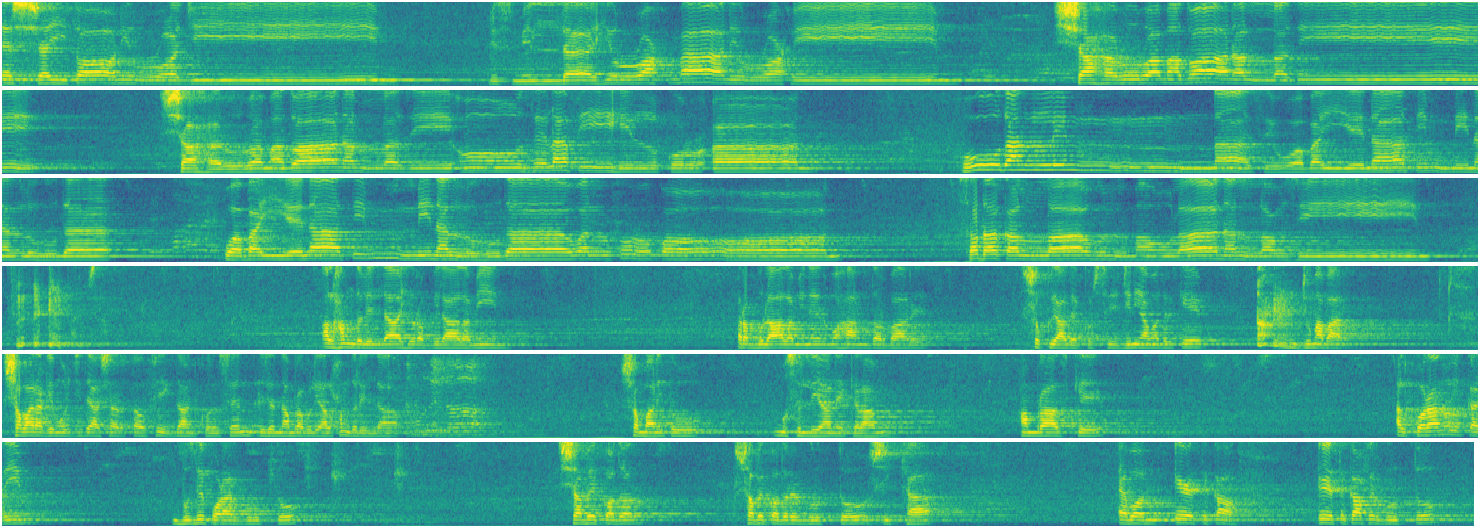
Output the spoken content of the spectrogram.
الشيطان الرجيم. بسم الله الرحمن الرحيم. شهر رمضان الذي شهر رمضان الذي أنزل فيه القرآن. هدى للناس وبينات من الهدى وبينات من الهدى والفرقان. صدق الله المولانا العظيم. আলহামদুলিল্লাহ রব্বিল আলমিন। রব্বুল আলমিনের মহান দরবারে শুক্রিয়া আদায় করছি, যিনি আমাদেরকে জুমাবার সবার আগে মসজিদে আসার তৌফিক দান করেছেন এই জন্য আমরা বলি আলহামদুলিল্লাহ। সম্মানিত মুসল্লিয়ানে কেরাম, আমরা আজকে আল কোরআনুল করিম বুঝে পড়ার গুরুত্ব। সবে কদর সবে কদরের গুরুত্ব, শিক্ষা এবং এতেকাফ, এতেকাফের গুরুত্ব,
